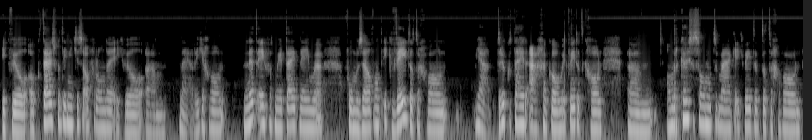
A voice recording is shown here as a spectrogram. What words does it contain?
Ik wil ook thuis wat dingetjes afronden. Ik wil, um, nou ja, weet je, gewoon net even wat meer tijd nemen voor mezelf. Want ik weet dat er gewoon, ja, drukke tijden aan gaan komen. Ik weet dat ik gewoon um, andere keuzes zal moeten maken. Ik weet ook dat er gewoon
